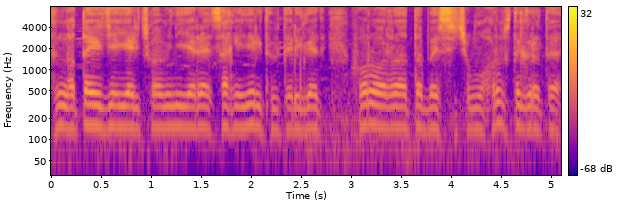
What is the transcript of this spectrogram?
хэн одоо ярьж байгаа миний яриа сайхан энерги төв дээр ингээд хур ороо одоо байсан ч юм уу хоромсдагэр одоо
